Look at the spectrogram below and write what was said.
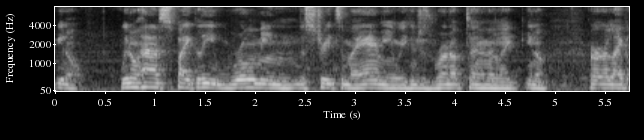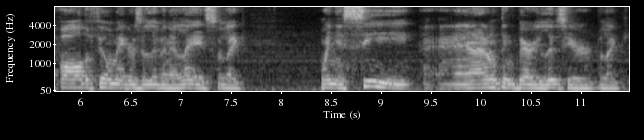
you know we don't have Spike Lee roaming the streets of Miami where you can just run up to him and like you know, or, or like all the filmmakers that live in LA. So like when you see, and I don't think Barry lives here, but like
